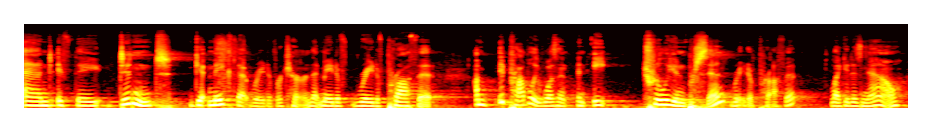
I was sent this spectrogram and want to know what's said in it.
And if they didn't get, make that rate of return, that made a rate of profit, um, it probably wasn't an 8 trillion percent rate of profit like it is now.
